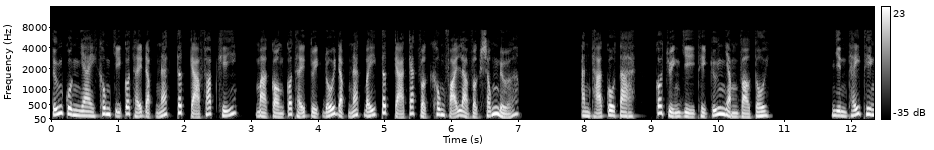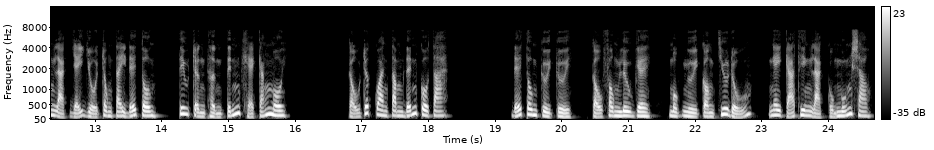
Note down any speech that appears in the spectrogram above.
tướng quân nhai không chỉ có thể đập nát tất cả pháp khí, mà còn có thể tuyệt đối đập nát bấy tất cả các vật không phải là vật sống nữa. Anh thả cô ta, có chuyện gì thì cứ nhầm vào tôi. Nhìn thấy thiên lạc dãy dụa trong tay đế tôn, tiêu trần thần tính khẽ cắn môi. Cậu rất quan tâm đến cô ta. Đế tôn cười cười, cậu phong lưu ghê, một người còn chưa đủ, ngay cả thiên lạc cũng muốn sao.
